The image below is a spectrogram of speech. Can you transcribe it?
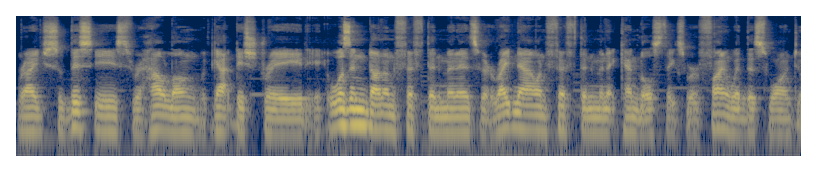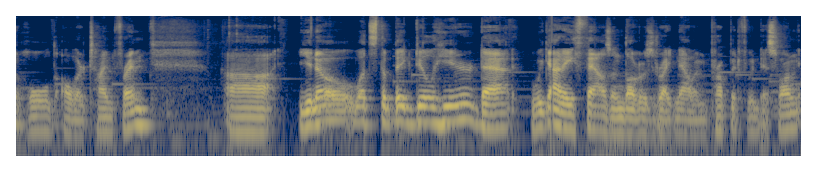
right? So this is for how long we got this trade. It wasn't done on 15 minutes but right now on 15 minute candlesticks we're fine with this one to hold our time frame. Uh, you know what's the big deal here? That we got $8,000 right now in profit for this one,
